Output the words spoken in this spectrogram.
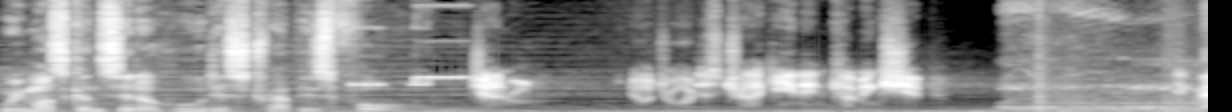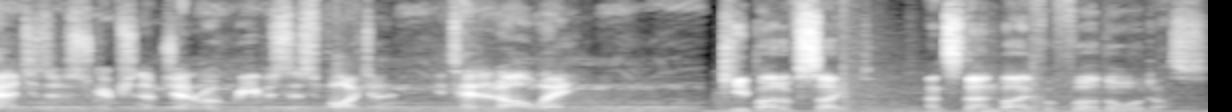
We must consider who this trap is for. General, your droid is tracking an incoming ship. It matches a description of General Grievous's fighter. It's headed our way. Keep out of sight and stand by for further orders.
